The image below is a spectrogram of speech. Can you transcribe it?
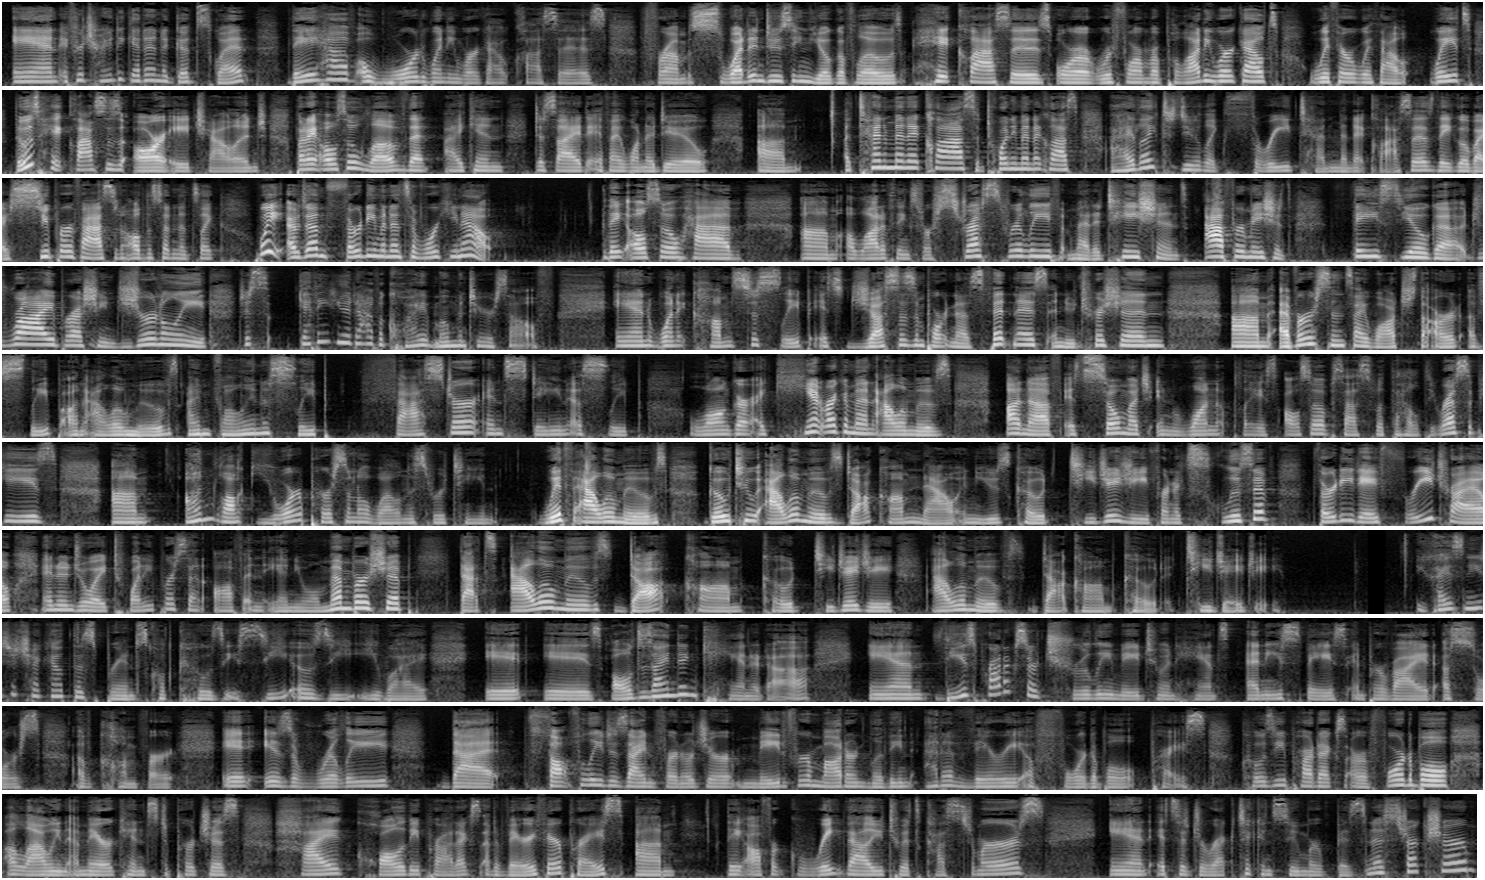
And if you're trying to get in a good sweat, they have award winning workout classes from sweat inducing yoga flows, HIIT classes, or reformer Pilates workouts with or without weights. Those HIIT classes are a challenge, but I also love that I can decide if I want to do um, a 10 minute class, a 20 minute class. I like to do like three 10 minute classes. They go by super fast, and all of a sudden it's like, wait, I've done 30 minutes of working out. They also have um, a lot of things for stress relief, meditations, affirmations, face yoga, dry brushing, journaling, just getting you to have a quiet moment to yourself. And when it comes to sleep, it's just as important as fitness and nutrition. Um, ever since I watched The Art of Sleep on Alo Moves, I'm falling asleep faster and staying asleep longer. I can't recommend Alo Moves enough. It's so much in one place. Also obsessed with the healthy recipes. Um, unlock your personal wellness routine with Alo Moves. Go to alomoves.com now and use code TJG for an exclusive 30-day free trial and enjoy 20% off an annual membership. That's alomoves.com code TJG, alomoves.com code TJG. You guys need to check out this brand. It's called Cozey, C O Z E Y. It is all designed in Canada, and these products are truly made to enhance any space and provide a source of comfort. It is really that thoughtfully designed furniture made for modern living at a very affordable price. Cozey products are affordable, allowing Americans to purchase high quality products at a very fair price. Um, they offer great value to its customers, and it's a direct to consumer business structure.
